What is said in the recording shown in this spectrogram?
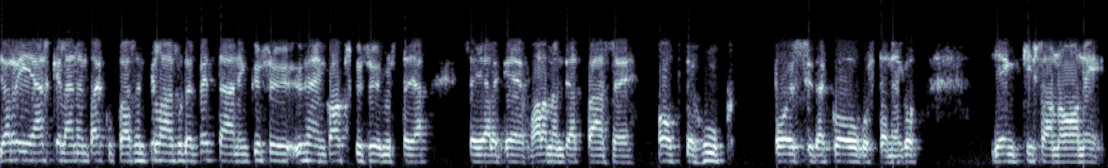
Jari Äskeläinen tai kuka sen tilaisuuden vetää, niin kysyy yhden, kaksi kysymystä ja sen jälkeen valmentajat pääsee off the hook pois sitä koukusta, niin kuin Jenkki sanoo, niin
